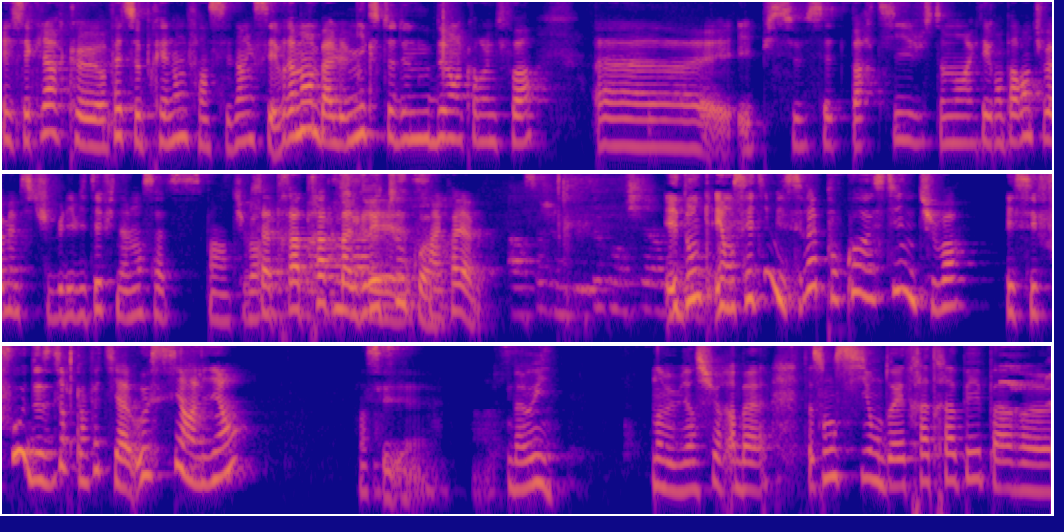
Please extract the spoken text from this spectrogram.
Et c'est clair que, en fait, ce prénom, enfin, c'est dingue. C'est vraiment bah, le mixte de nous deux, encore une fois. Euh, et puis ce- cette partie justement avec tes grands-parents, tu vois, même si tu veux l'éviter, finalement, ça, enfin, tu vois, ça te rattrape C'est- malgré tout c'est quoi. incroyable. Alors ça, je ne peux que confirmer. Et donc, et on s'est dit, mais c'est vrai, pourquoi Austin, tu vois? Et c'est fou de se dire qu'en fait, il y a aussi un lien. Enfin, c'est Bah oui. Non mais bien sûr. Ah bah de toute façon, si on doit être rattrapé par euh,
